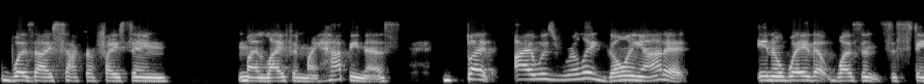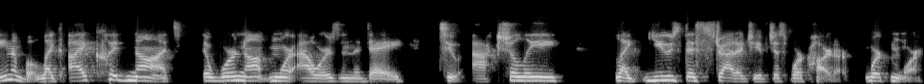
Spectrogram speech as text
was I sacrificing my life and my happiness, but I was really going at it in a way that wasn't sustainable. Like I could not, there were not more hours in the day to actually like use this strategy of just work harder, work more,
